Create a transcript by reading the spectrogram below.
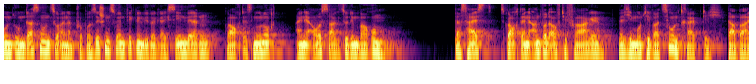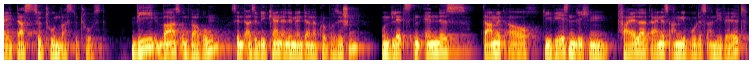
Und um das nun zu einer Proposition zu entwickeln, wie wir gleich sehen werden, braucht es nur noch eine Aussage zu dem Warum. Das heißt, es braucht eine Antwort auf die Frage, welche Motivation treibt dich dabei, das zu tun, was du tust. Wie, was und warum sind also die Kernelemente einer Proposition. Und letzten Endes damit auch die wesentlichen Pfeiler deines Angebotes an die Welt,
